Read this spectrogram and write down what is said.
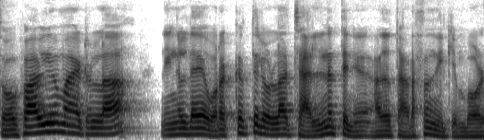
സ്വാഭാവികമായിട്ടുള്ള നിങ്ങളുടെ ഉറക്കത്തിലുള്ള ചലനത്തിന് അത് തടസ്സം നിൽക്കുമ്പോൾ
